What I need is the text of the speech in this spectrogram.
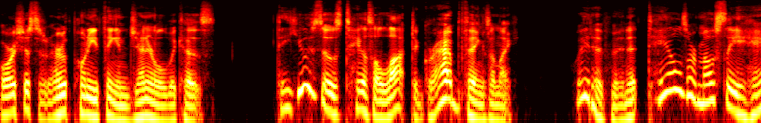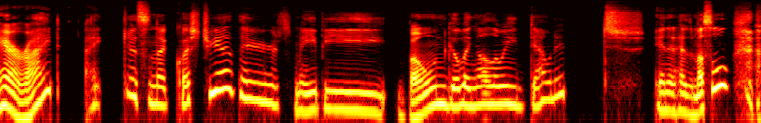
or it's just an Earth Pony thing in general because they use those tails a lot to grab things. I'm like, wait a minute, tails are mostly hair, right? I guess in Equestria there's maybe bone going all the way down it, and it has muscle?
